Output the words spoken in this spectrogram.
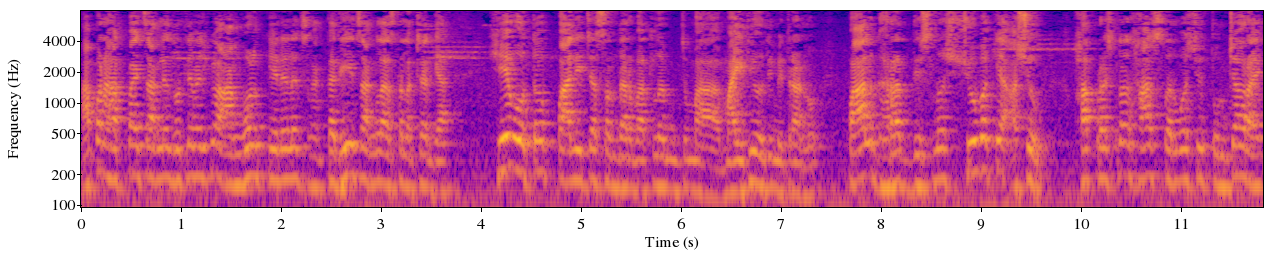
आपण हातपाय चांगले धुतले पाहिजे किंवा आंघोळ केलेलं कधीही चांगलं असतं लक्षात घ्या. हे होतं पालीच्या संदर्भातलं माहिती होती मित्रांनो. पाल घरात दिसणं शुभ की अशुभ? हा प्रश्न हा सर्वस्वी तुमच्यावर आहे.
